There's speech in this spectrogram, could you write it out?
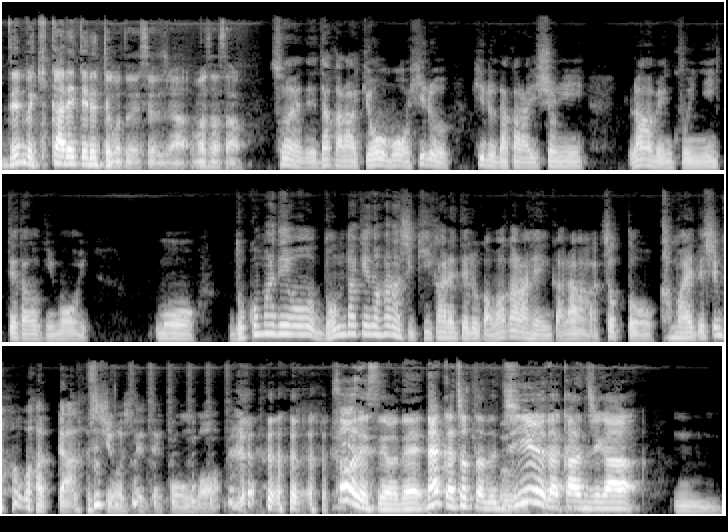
う、全部聞かれてるってことですよ、じゃあ、マサさん。そうやで、だから今日も昼、昼だから一緒にラーメン食いに行ってた時も、もどこまでを、どんだけの話聞かれてるかわからへんから、ちょっと構えてしまうわって話をしてて、今後。そうですよね。なんかちょっと自由な感じがうん。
